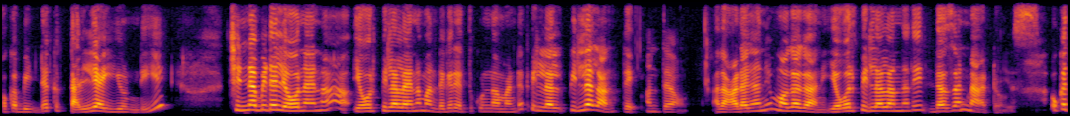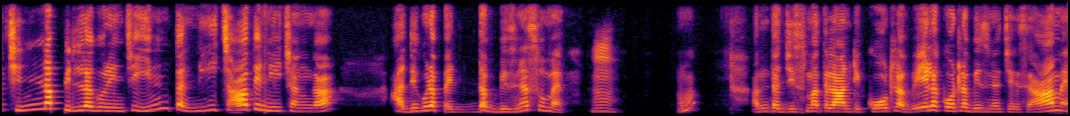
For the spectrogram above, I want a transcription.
ఒక బిడ్డకు తల్లి అయ్యుండి చిన్న బిడ్డలు ఎవరైనా ఎవరి పిల్లలైనా మన దగ్గర ఎత్తుకున్నామంటే పిల్లలు పిల్లలు అంతే. అంతే అది ఆడగాని మగ గాని ఎవరి పిల్లలు అన్నది డజంట్ మ్యాటర్. ఒక చిన్న పిల్ల గురించి ఇంత నీచాతి నీచంగా అది కూడా పెద్ద బిజినెస్ ఉమెన్. ఉమ్, అంత జిస్మత్ లాంటి కోట్ల వేల కోట్ల బిజినెస్ చేసే ఆమె.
